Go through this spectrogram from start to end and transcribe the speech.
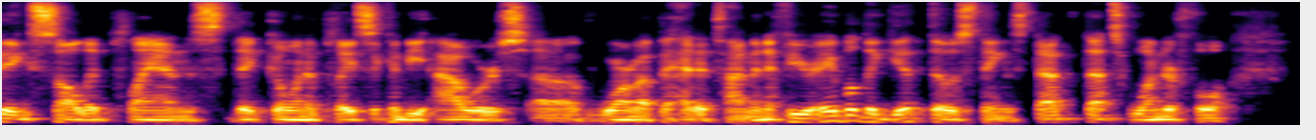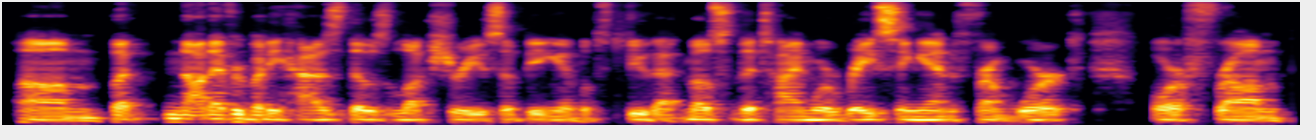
big solid plans that go into place. It can be hours of warm up ahead of time. And if you're able to get those things, that that's wonderful. Um, but not everybody has those luxuries of being able to do that. Most of the time, we're racing in from work or from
